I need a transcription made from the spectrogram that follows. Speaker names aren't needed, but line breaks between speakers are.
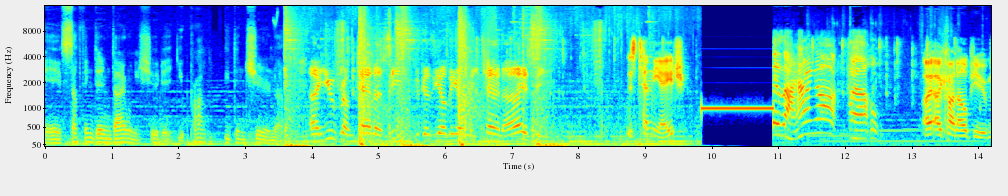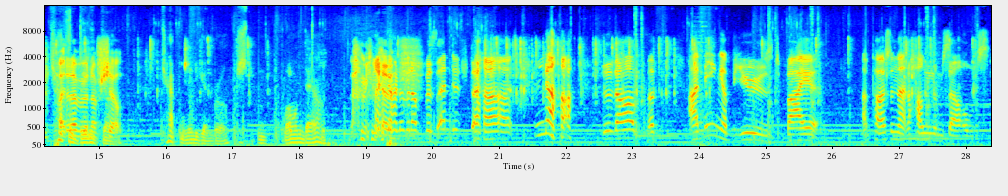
If something didn't die when you shoot it, you probably didn't shoot enough.
Are you from Tennessee? Because you're the only 10 I see.
Is 10 the age?
There's a hanger! Hell!
I, I can't help you. I don't have enough
minigun.
shell.
Cap a minigun, bro. Just blow him down.
I mean,
I
yeah.
don't have enough percentage to hurt. No! Stop! I'm being abused by a person that hung themselves.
